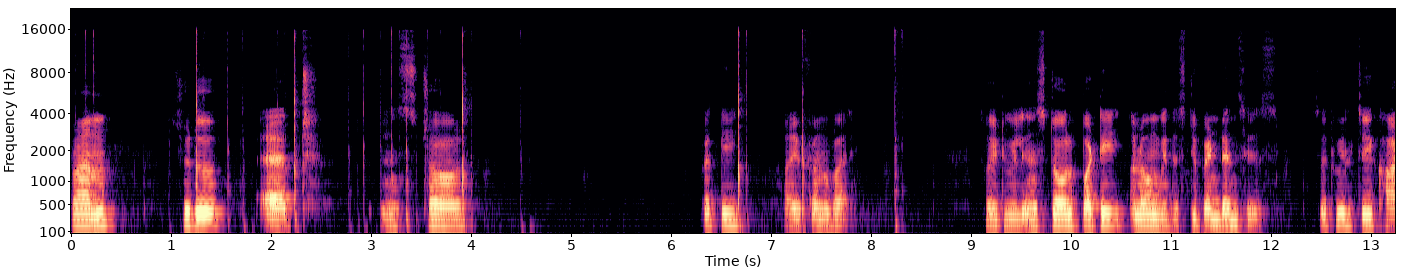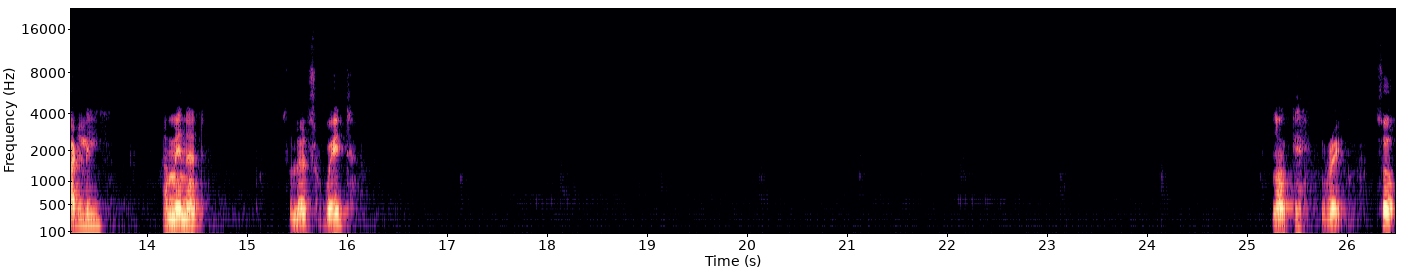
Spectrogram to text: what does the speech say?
run sudo apt install putty hyphen y so it will install putty along with its dependencies. So it will take hardly a minute. So let's wait. Okay great. So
